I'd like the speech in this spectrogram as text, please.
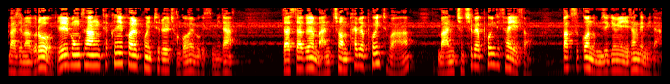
마지막으로 일봉상 테크니컬 포인트를 점검해 보겠습니다. 나스닥은 11,800포인트와 12,700포인트 사이에서 박스권 움직임이 예상됩니다.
